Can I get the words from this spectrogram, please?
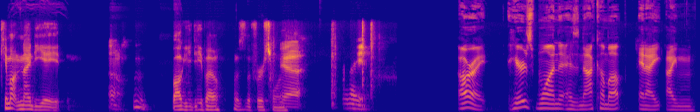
came out in '98. Oh, hmm, Boggy Depot was the first one. Yeah. right. All right. Here's one that has not come up, and I, I'm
